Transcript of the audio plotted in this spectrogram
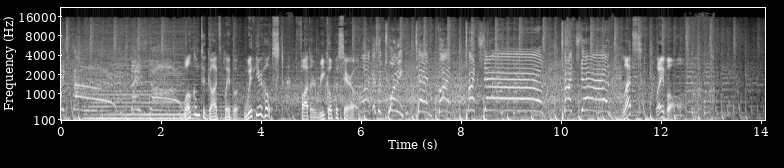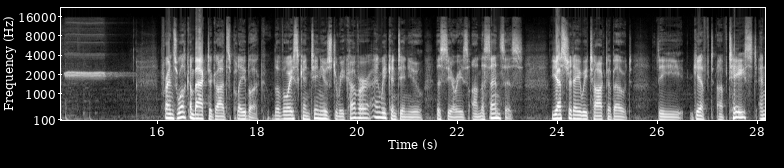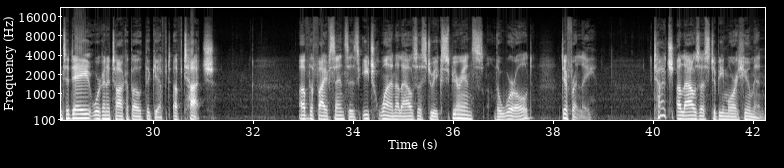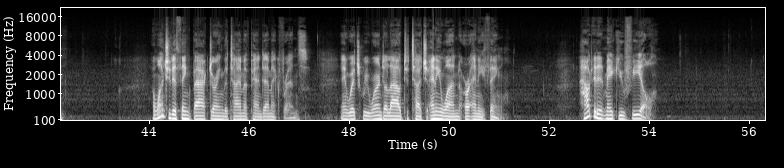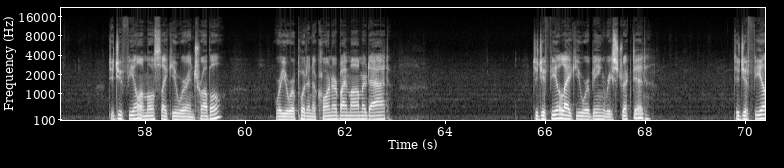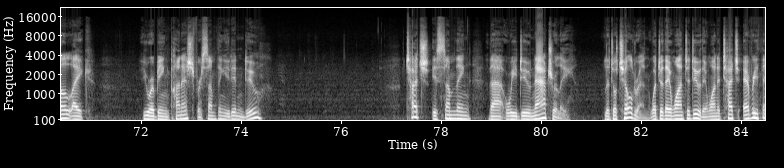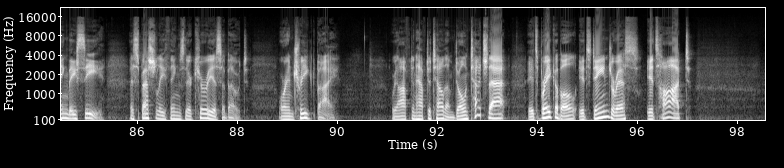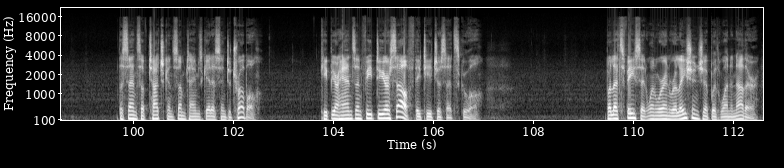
They score! They score! Welcome to God's Playbook with your host, Father Rico Passero. Lock at the 20, 10, 5, touchdown! Touchdown! Let's play ball. Friends, welcome back to God's Playbook. The voice continues to recover, and we continue the series on the senses. Yesterday, we talked about the gift of taste, and today we're going to talk about the gift of touch. Of the five senses, each one allows us to experience the world differently. Touch allows us to be more human. I want you to think back during the time of pandemic, friends, in which we weren't allowed to touch anyone or anything. How did it make you feel? Did you feel almost like you were in trouble? Where you were put in a corner by mom or dad? Did you feel like you were being restricted? Did you feel like you were being punished for something you didn't do? Touch is something that we do naturally. Little children, what do they want to do? They want to touch everything they see especially things they're curious about or intrigued by. We often have to tell them, don't touch that. It's breakable. It's dangerous. It's hot. The sense of touch can sometimes get us into trouble. Keep your hands and feet to yourself, they teach us at school. But let's face it, when we're in relationship with one another,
